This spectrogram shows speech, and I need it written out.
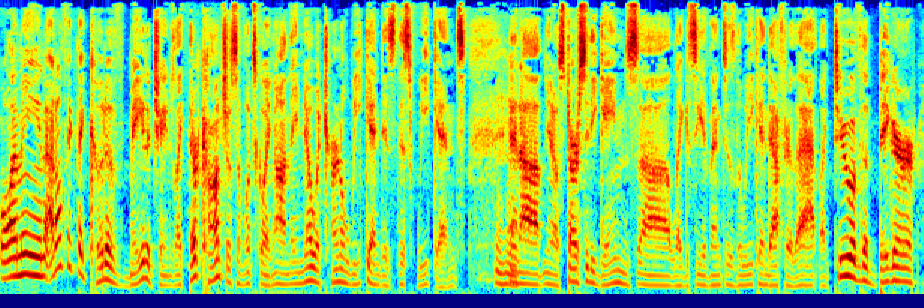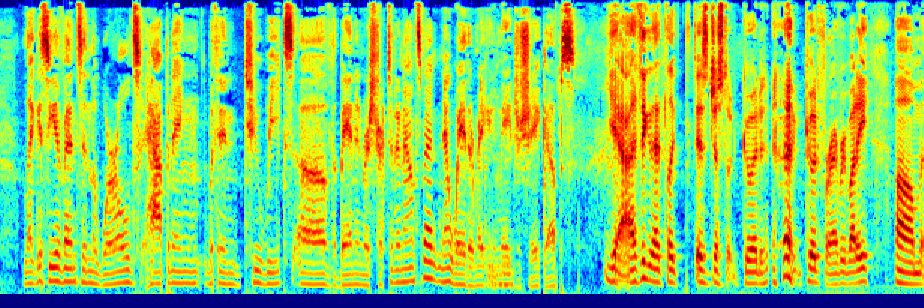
Well, I mean, I don't think they could have made a change. Like, they're conscious of what's going on. They know Eternal Weekend is this weekend, mm-hmm. and uh, you know, Star City Games uh, Legacy event is the weekend after that. Like, two of the bigger legacy events in the world happening within two weeks of the banned and restricted announcement. No way they're making mm-hmm. major shakeups. Yeah, I think that like is just good, good for everybody. Um,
